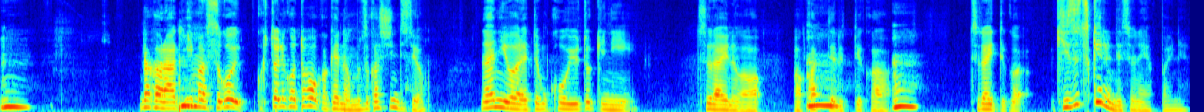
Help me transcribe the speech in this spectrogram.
うんだから今すごい人に言葉をかけるのが難しいんですよ。何言われてもこういう時に辛いのが分かってるっていうか、うん辛いっていうか傷つけるんですよねやっぱりね。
